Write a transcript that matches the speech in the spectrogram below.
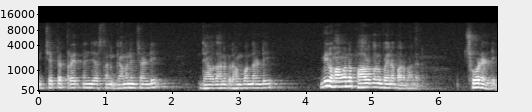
ఇది చెప్పే ప్రయత్నం చేస్తాను. గమనించండి. దేవతానుగ్రహం పొందండి. మీరు హోమంలో పాల్గొనపోయినా పర్వాలేదు. చూడండి.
